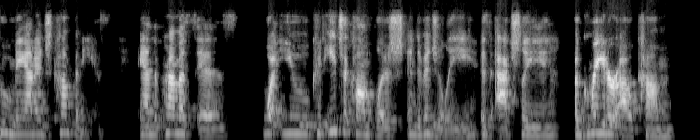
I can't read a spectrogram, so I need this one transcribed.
who manage companies. And the premise is what you could each accomplish individually is actually a greater outcome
